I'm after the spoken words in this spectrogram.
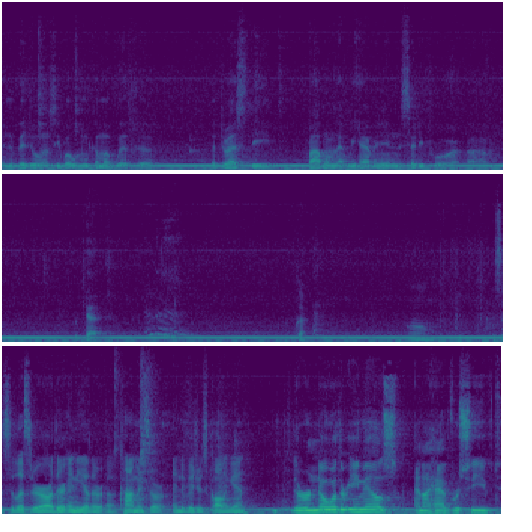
individual and see what we can come up with to address the problem that we have in the city for, um, for cats. Okay. Um, Mr. Solicitor, are there any other uh, comments or individuals calling in? There are no other emails, and I have received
